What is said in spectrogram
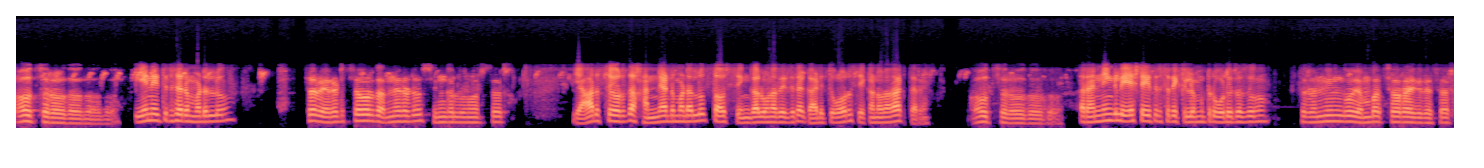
ಹೌದು ಸರ್ ಹೌದು ಹೌದು ಹೌದು. ಏನೈತ್ರಿ ಸರ್ ಮಾಡಲು ಸರ್ ಎರಡು ಸಾವಿರದ ಹನ್ನೆರಡು ಸಿಂಗಲ್ ಓನರ್ ಸರ್. ಎರಡು ಸಾವಿರದ ಹನ್ನೆರಡು ಮಾಡಲು ತಾವು ಸಿಂಗಲ್ ಓನರ್ ಇದ್ರೆ ಗಾಡಿ ತೊಗೊಳೋರು ಸೆಕೆಂಡ್ ಓನರ್ ಆಗ್ತಾರೆ. ಹೌದು ಸರ್ ಹೌದು ಹೌದು ರನ್ನಿಂಗ್ಲಿ ಎಷ್ಟು ಐತ್ರಿ ಸರ್ ಕಿಲೋಮೀಟರ್ ಓಡಿರೋದು? ರನ್ನಿಂಗ್ ರನ್ನಿಂಗು ಎಂಬತ್ತು ಸಾವಿರ ಆಗಿದೆ ಸರ್.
